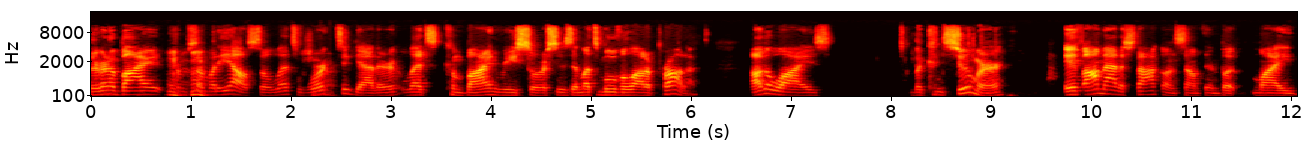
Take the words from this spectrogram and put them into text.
they're going to buy it from somebody else. So let's sure. work together, let's combine resources, and let's move a lot of product. Otherwise, the consumer, if I'm out of stock on something, but my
